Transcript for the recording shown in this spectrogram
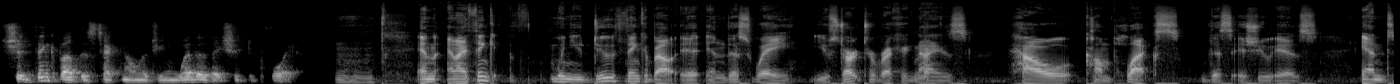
should think about this technology and whether they should deploy it. Mm-hmm. And and I think when you do think about it in this way, you start to recognize how complex this issue is. And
